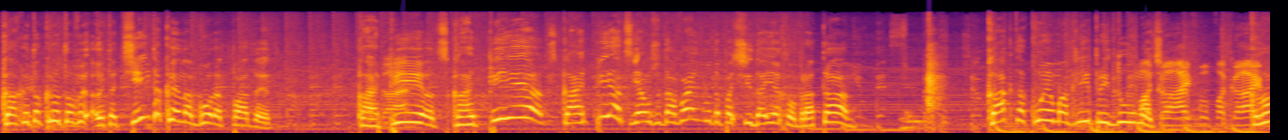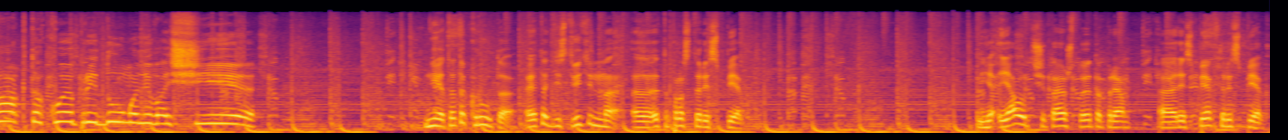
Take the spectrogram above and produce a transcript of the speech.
Как это круто вы... Это тень такая на город падает? Капец, капец, капец! Я уже до Вайнвуда почти доехал, братан. Как такое могли По придумать? кайфу, по кайфу. Как такое придумали вообще? Нет, это круто. Это действительно, э, это просто респект. Я, я вот считаю, что это прям э, респект, респект.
